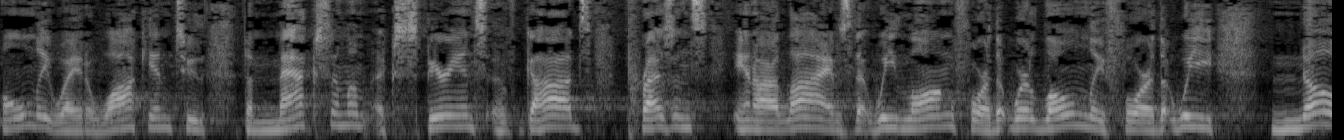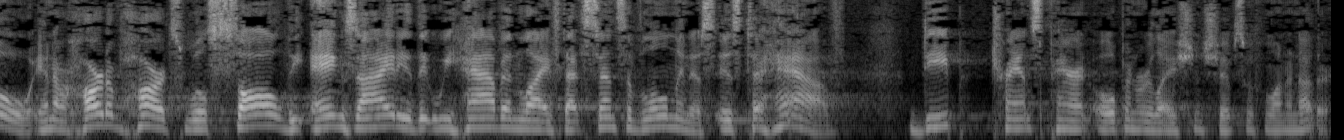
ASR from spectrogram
only way to walk into the maximum experience of God's presence in our lives that we long for, that we're lonely for, that we know in our heart of hearts will solve the anxiety that we have in life, that sense of loneliness, is to have deep, transparent, open relationships with one another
